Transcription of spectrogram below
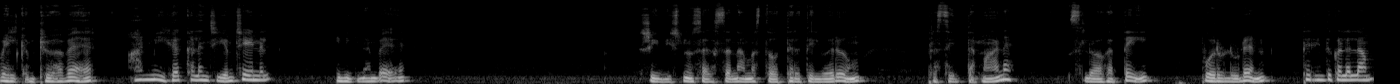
வெல்கம் டு அவர் ஆன்மீக களஞ்சியம் சேனல். இன்றைக்கி நம்ம ஸ்ரீ விஷ்ணு சகசநாம ஸ்தோத்திரத்தில் வரும் பிரசித்தமான ஸ்லோகத்தை பொருளுடன் தெரிந்து கொள்ளலாம்.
